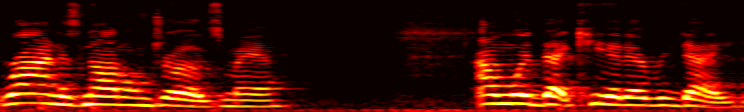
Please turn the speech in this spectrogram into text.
Ryan is not on drugs, man. I'm with that kid every day.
